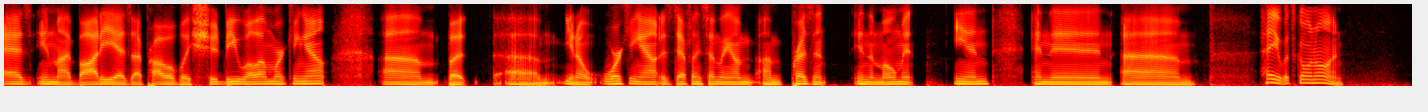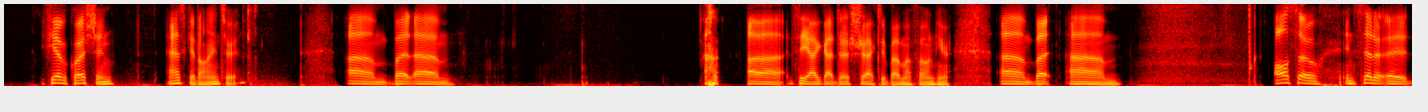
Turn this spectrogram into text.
as in my body as I probably should be while I'm working out. Um, but um, you know, working out is definitely something I'm I'm present in the moment in. And then, um, hey, what's going on? If you have a question, ask it. I'll answer it. Um, but um, uh, see, I got distracted by my phone here. Um, but also instead of uh,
